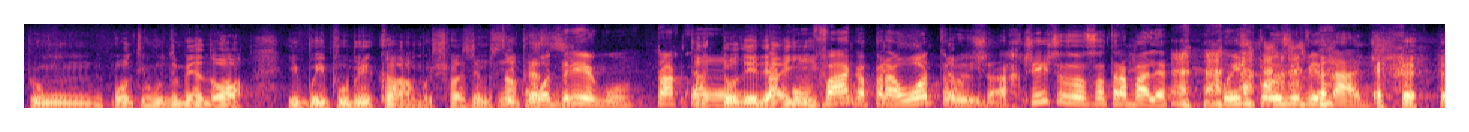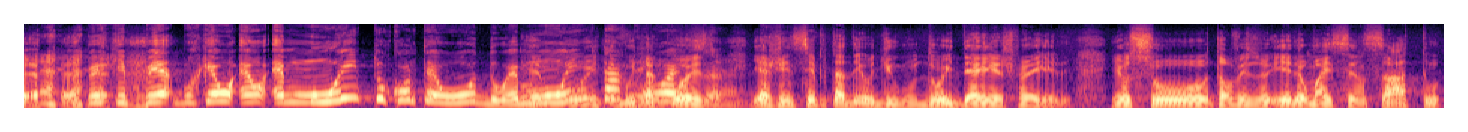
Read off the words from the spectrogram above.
pra um conteúdo menor e, e publicamos. Fazemos Não, sempre assim. Rodrigo, tá com, Tá todo ele tá aí, com vaga para assim, outros tá aí. artistas ou só trabalha com exclusividade? porque porque é, é muito conteúdo, é, É muita, muita, muita coisa. E a gente sempre tá, eu digo, dou ideias para ele. Eu sou, talvez ele é o mais sensato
